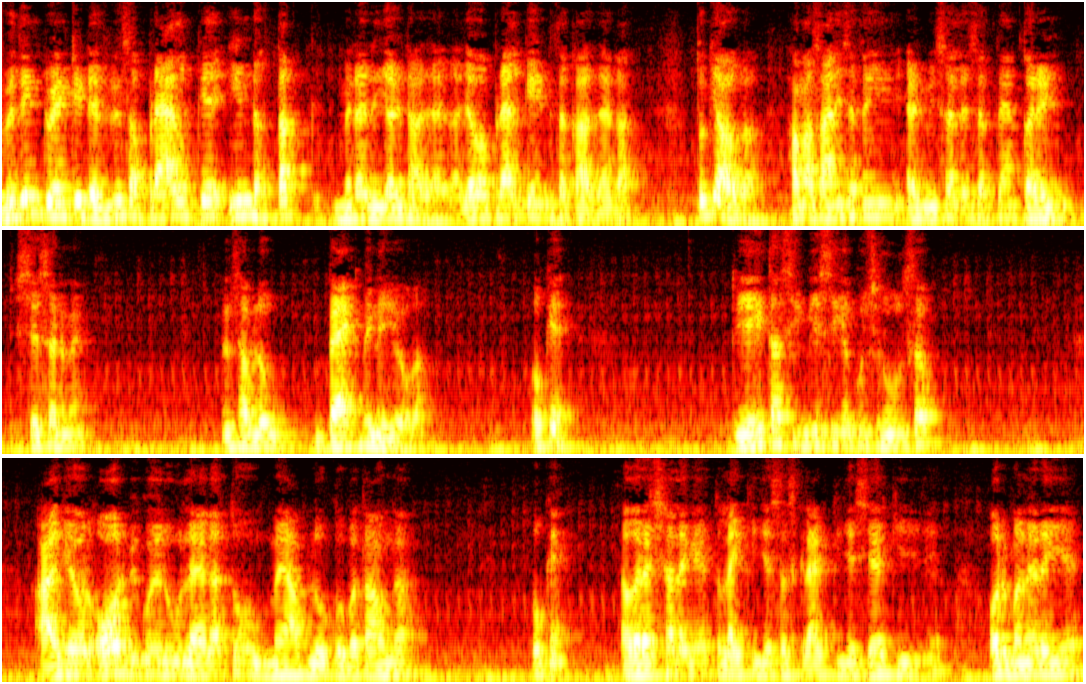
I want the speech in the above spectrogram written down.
विद इन ट्वेंटी डेज़ मीन्स अप्रैल के एंड तक मेरा रिज़ल्ट आ जाएगा। जब अप्रैल के एंड तक आ जाएगा तो क्या होगा? हम आसानी से कहीं एडमिशन ले सकते हैं करेंट सेशन में। मीन्स हम लोग बैक भी नहीं होगा। ओके तो यही था सीबीएसई के कुछ रूल सब। आगे और और भी कोई रूल आएगा तो मैं आप लोग को बताऊँगा। ओके अगर अच्छा लगे तो लाइक कीजिए सब्सक्राइब कीजिए शेयर कीजिए और बने रहिए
